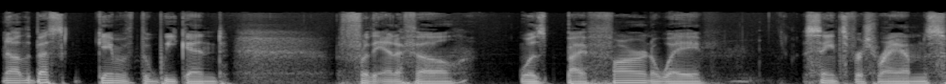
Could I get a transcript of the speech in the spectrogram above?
Now, the best game of the weekend for the NFL was by far and away Saints versus Rams.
